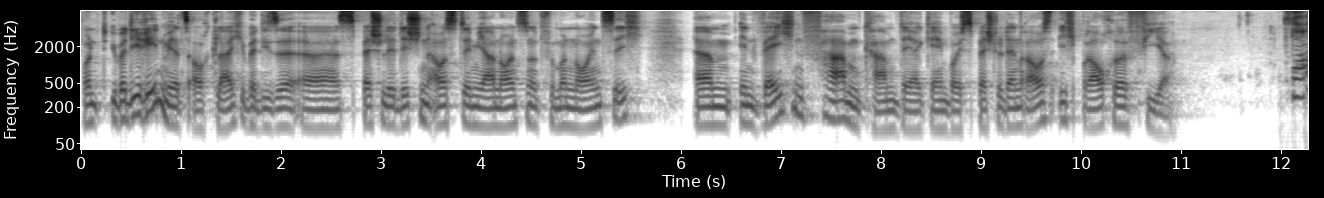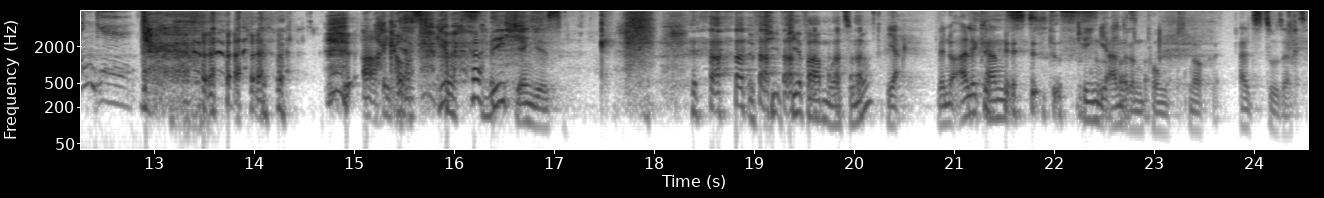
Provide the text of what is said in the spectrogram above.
Und über die reden wir jetzt auch gleich, über diese äh, Special Edition aus dem Jahr 1995. Ähm, in welchen Farben kam der Game Boy Special denn raus? Ich brauche vier. Jengis. Ach komm, Gibt's nicht. Jengis. Vier, vier Farben wolltest du, ne? Ja, wenn du alle kannst, Das kriegen die anderen unfassbar. Punkt noch als Zusatz.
